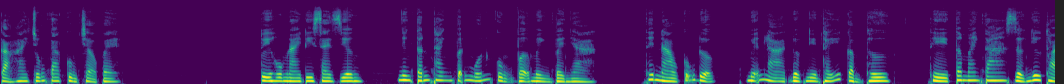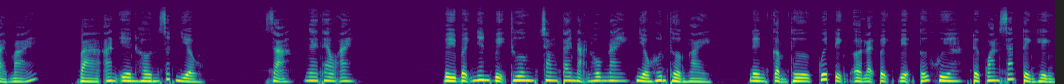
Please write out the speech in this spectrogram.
Cả hai chúng ta cùng trở về. Tuy hôm nay đi xe riêng nhưng Tấn Thanh vẫn muốn cùng vợ mình về nhà. Thế nào cũng được, miễn là được nhìn thấy Cẩm Thư thì tâm anh ta dường như thoải mái và an yên hơn rất nhiều. Dạ, nghe theo anh. Vì bệnh nhân bị thương trong tai nạn hôm nay nhiều hơn thường ngày nên Cẩm Thư quyết định ở lại bệnh viện tới khuya để quan sát tình hình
